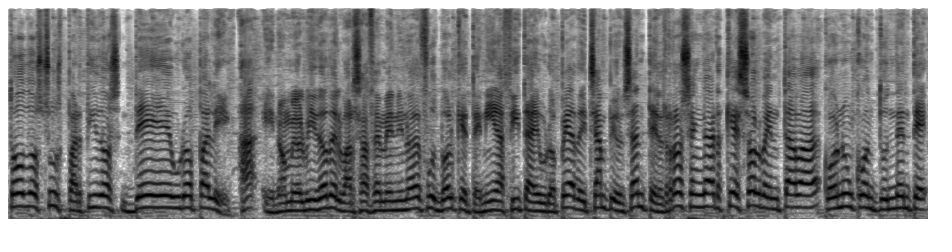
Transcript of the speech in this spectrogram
todos sus partidos de Europa League. Ah, y no me olvido del Barça femenino de fútbol que tenía cita europea de Champions ante el Rosengard que solventaba con un contundente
